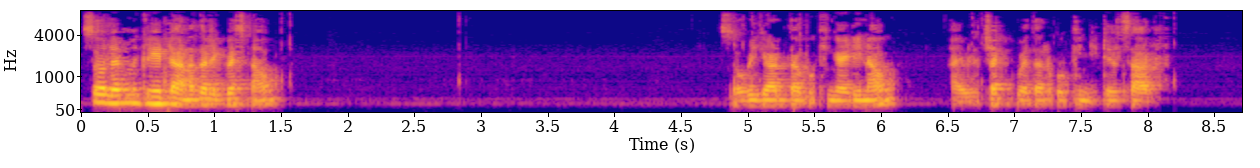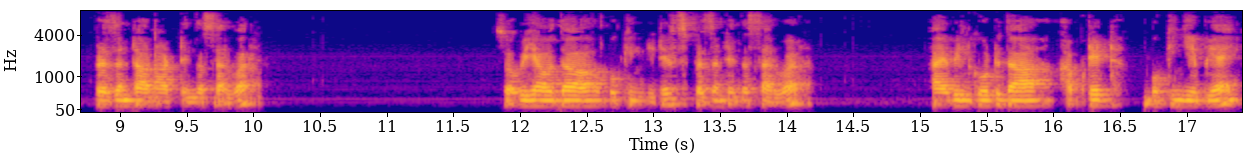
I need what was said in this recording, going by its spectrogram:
So let me create another request now. So we got the booking ID now. I will check whether booking details are present or not in the server. So we have the booking details present in the server. I will go to the update booking API.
